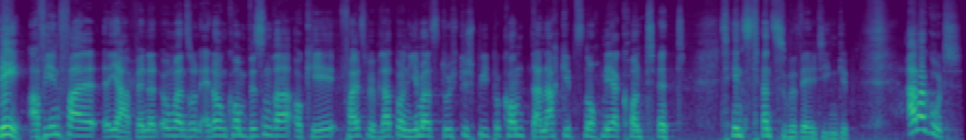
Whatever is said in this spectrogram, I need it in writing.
nee, auf jeden Fall, äh, ja, wenn dann irgendwann so ein Add-on kommt, wissen wir, okay, falls wir Bloodborne jemals durchgespielt bekommt, danach gibt es noch mehr Content, den es dann zu bewältigen gibt. Aber gut,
